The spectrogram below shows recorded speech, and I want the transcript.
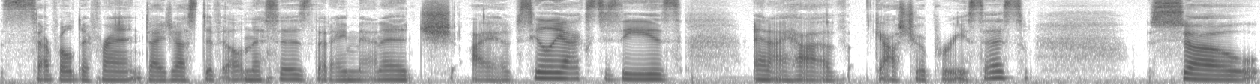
several different digestive illnesses that I manage. I have celiac disease and I have gastroparesis. So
